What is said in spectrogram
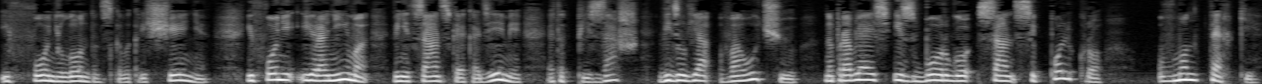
и в фоне лондонского крещения, и в фоне Иеронима Венецианской академии, этот пейзаж видел я воочию направляясь из Борго Сан-Сеполькро в Монтерки.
